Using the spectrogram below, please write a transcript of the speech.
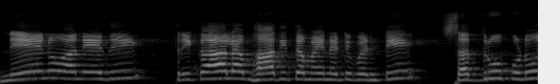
నేను అనేది త్రికాల బాధితమైనటువంటి సద్రూపుడు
